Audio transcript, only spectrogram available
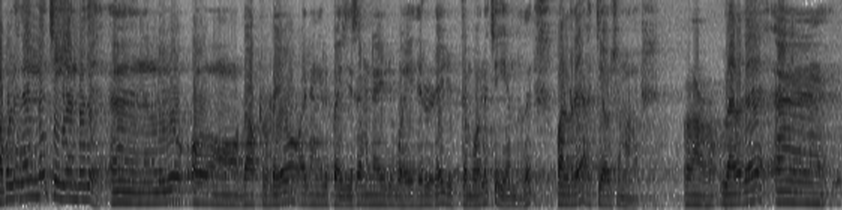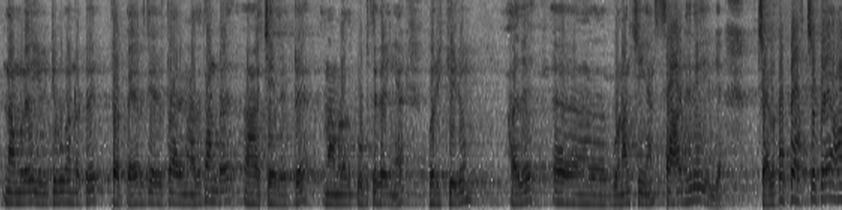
അപ്പോൾ ഇതെല്ലാം ചെയ്യേണ്ടത് നിങ്ങളൊരു ഡോക്ടറുടെയോ അല്ലെങ്കിൽ പരിചയസമനായ ഒരു വൈദ്യരുടെ യുക്തം പോലെ ചെയ്യേണ്ടത് വളരെ അത്യാവശ്യമാണ്. വെറുതെ നമ്മൾ യൂട്യൂബ് കണ്ടിട്ട് പ്രിപ്പയർ ചെയ്തിട്ട് അല്ലെങ്കിൽ അത് കണ്ട് ചെയ്തിട്ട് നമ്മളത് കൊടുത്തു കഴിഞ്ഞാൽ ഒരിക്കലും അത് ഗുണം ചെയ്യാൻ സാധ്യതയില്ല. ചിലപ്പോൾ കുറച്ചൊക്കെ ആ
